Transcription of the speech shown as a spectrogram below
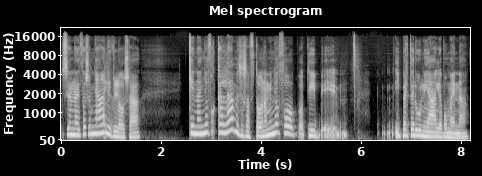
συνεννοηθώ σε μια άλλη γλώσσα και να νιώθω καλά μέσα σε αυτό, να μην νιώθω ότι ε, υπερτερούν οι άλλοι από μένα.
